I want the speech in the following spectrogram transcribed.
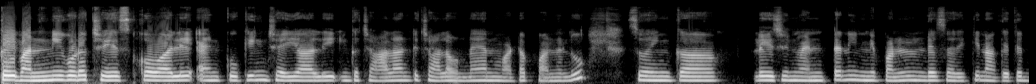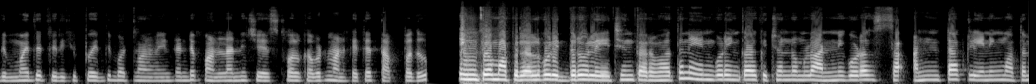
ఇవన్నీ కూడా చేసుకోవాలి అండ్ కుకింగ్ చేయాలి. ఇంకా చాలా అంటే చాలా ఉన్నాయన్నమాట పనులు. సో ఇంకా లేచిన వెంటనే ఇన్ని పనులు ఉండేసరికి నాకైతే దిమ్మ అయితే తిరిగిపోయింది. బట్ మనం ఏంటంటే పనులన్నీ చేసుకోవాలి కాబట్టి మనకైతే తప్పదు. ఇంకా మా పిల్లలు కూడా ఇద్దరు లేచిన తర్వాత నేను కూడా ఇంకా కిచెన్ రూమ్లో అన్ని కూడా అంతా క్లీనింగ్ మొత్తం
